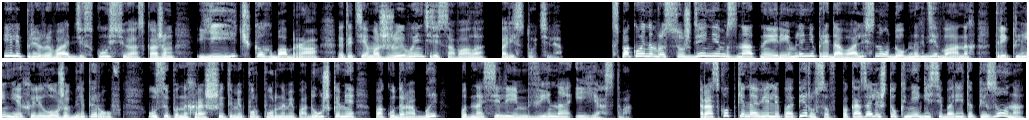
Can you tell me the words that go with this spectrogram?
или прерывать дискуссию о, скажем, яичках бобра. Эта тема живо интересовала Аристотеля. Спокойным рассуждением знатные римляне предавались на удобных диванах, триклиниях или ложах для перов, усыпанных расшитыми пурпурными подушками, покуда рабы подносили им вина и яства. Раскопки на вилле папирусов показали, что книги Сибарита Пизона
